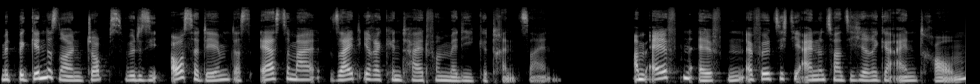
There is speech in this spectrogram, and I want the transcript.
Mit Beginn des neuen Jobs würde sie außerdem das erste Mal seit ihrer Kindheit von Maddie getrennt sein. Am 11.11. .11. erfüllt sich die 21-Jährige einen Traum,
